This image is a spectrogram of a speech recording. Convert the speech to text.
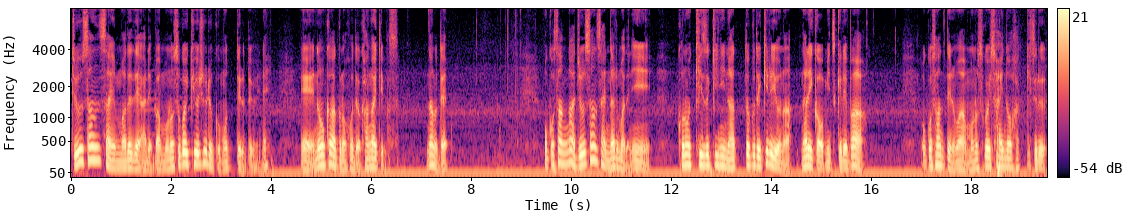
13歳までであればものすごい吸収力を持っているというふうにね、えー、脳科学の方では考えています。なのでお子さんが13歳になるまでにこの気づきに納得できるような何かを見つければお子さんっていうのはものすごい才能を発揮する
